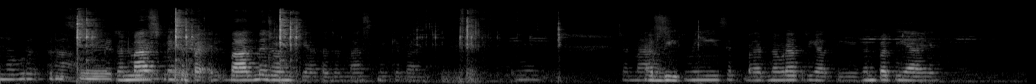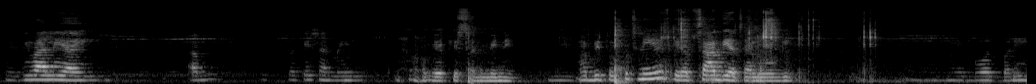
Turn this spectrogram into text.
नवरात्रि हाँ, जन्माष्टमी से पहले बाद में ज्वाइन किया था जन्माष्टमी के बाद। तो जन्माष्टमी से बाद नवरात्रि आती है गणपति आए फिर दिवाली आई अब वेकेशन में। ही हाँ वेकेशन भी नहीं अभी तो कुछ नहीं है फिर अब शादियाँ चालू होगी। बहुत बड़ी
